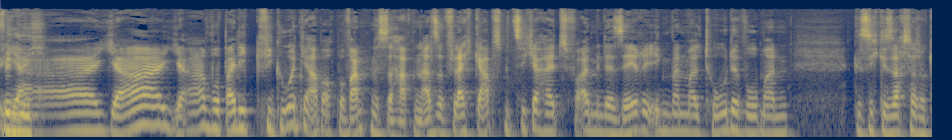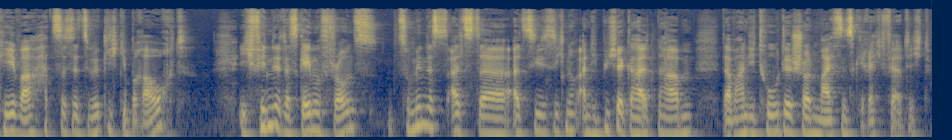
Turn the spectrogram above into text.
Ja, ich. ja, ja, wobei die Figuren ja aber auch Bewandtnisse hatten. Also vielleicht gab es mit Sicherheit vor allem in der Serie irgendwann mal Tode, wo man sich gesagt hat, okay, hat es das jetzt wirklich gebraucht? Ich finde, dass Game of Thrones, zumindest als, da, als sie sich noch an die Bücher gehalten haben, da waren die Tode schon meistens gerechtfertigt.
